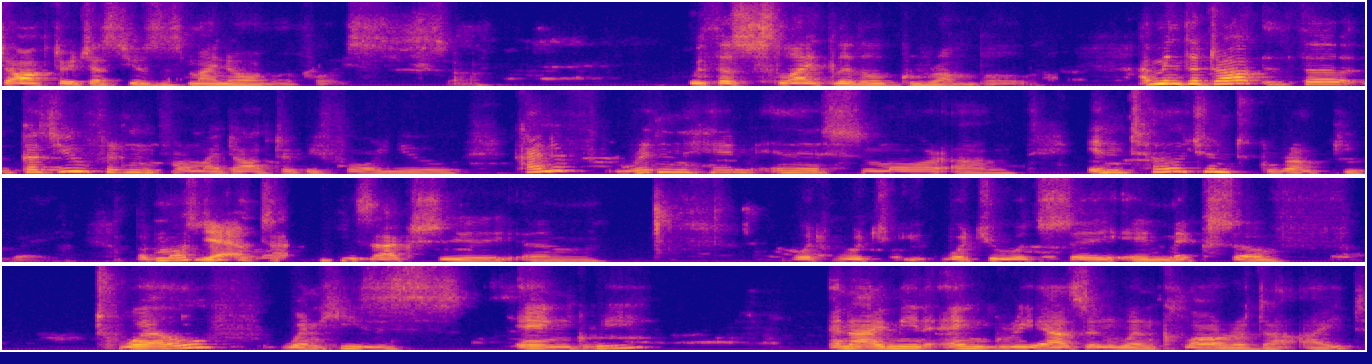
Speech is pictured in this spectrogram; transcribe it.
doctor just uses my normal voice, so with a slight little grumble. I mean, the doc, the because you've written for my doctor before, you kind of written him in this more um, intelligent, grumpy way. But most Yeah. of the time, he's actually um, what would you, what you would say a mix of twelve when he's angry, and I mean angry as in when Clara died.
